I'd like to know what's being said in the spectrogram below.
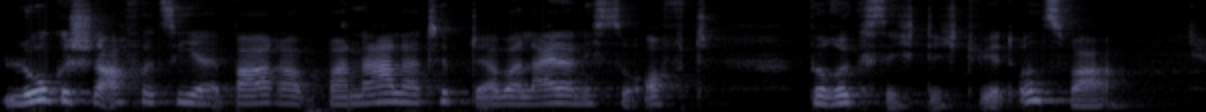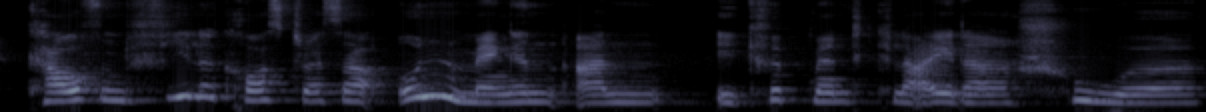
logisch nachvollziehbarer, banaler Tipp, der aber leider nicht so oft berücksichtigt wird. Und zwar kaufen viele Crossdresser Unmengen an Equipment, Kleider, Schuhe,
